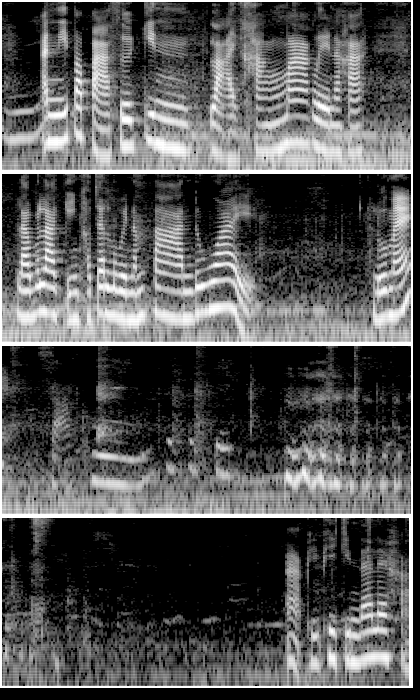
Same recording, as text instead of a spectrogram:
อันนี้อันนี้ป้าป๋าซื้อกินหลายครั้งมากเลยนะคะ แล้วเวลากินเขาจะโรยน้ำตาลด้วย รู้ไหมสาคูอะพี่พีกินได้เลยค่ะ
